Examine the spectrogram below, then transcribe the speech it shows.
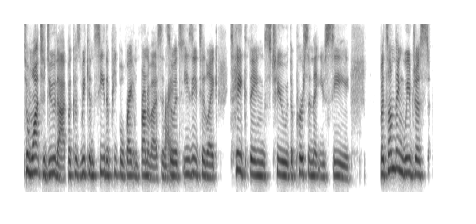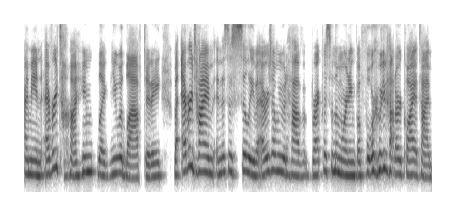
to want to do that because we can see the people right in front of us. And right. so it's easy to like take things to the person that you see but something we've just i mean every time like you would laugh jennie but every time and this is silly but every time we would have breakfast in the morning before we had our quiet time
